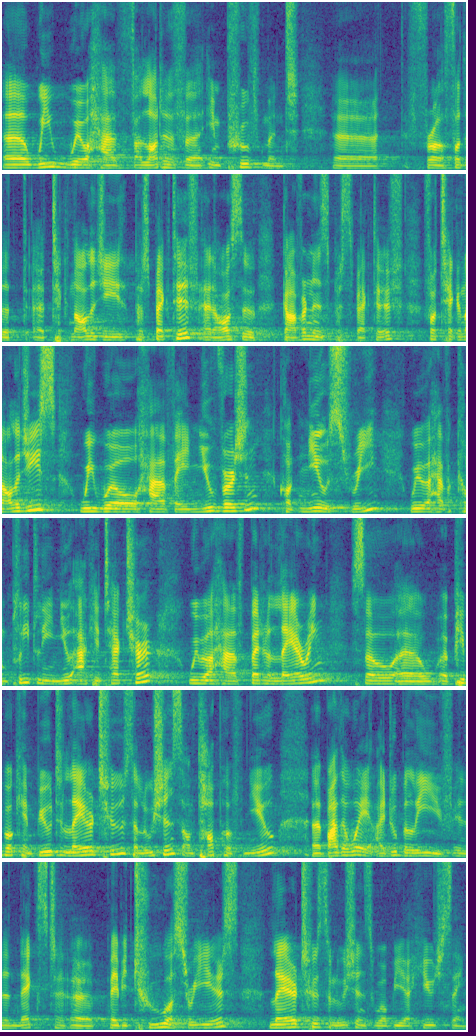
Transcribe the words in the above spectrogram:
uh, we will have a lot of uh, improvement uh, for, for the uh, technology perspective and also governance perspective. For technologies, we will have a new version called NEO 3. We will have a completely new architecture. We will have better layering, so uh, people can build layer two solutions on top of NEO. Uh, by the way, I do believe in the next uh, maybe two or three years, layer two solutions will be a huge thing.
